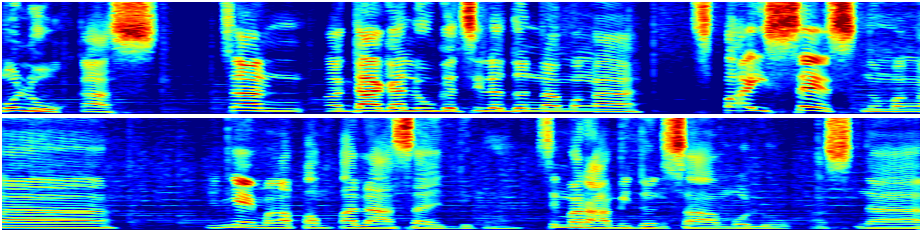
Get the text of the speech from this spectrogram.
Molucas saan uh, gagalugad sila doon ng mga spices ng mga yun nga yung mga pampalasa eh, di ba? Kasi marami doon sa Molucas na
